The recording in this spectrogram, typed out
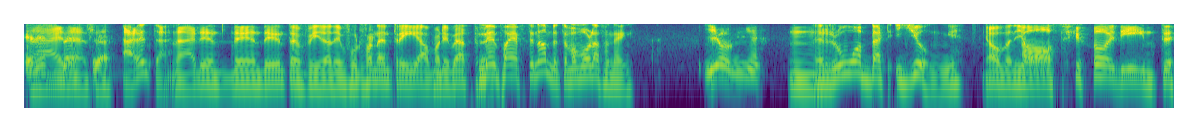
Är det Nej, det är bättre? inte. Är det inte? Nej, det är, det, är, det är inte en fyra. Det är fortfarande en trea, men det är bättre. Men på efternamnet då, vad var det för någonting? Ljung. Robert Ljung. Ja, men ja, ja. det är inte...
